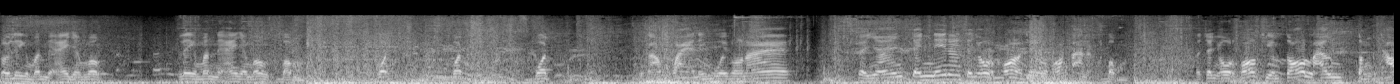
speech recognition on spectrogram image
ចូលលេងខមមិនឯងយ៉ាងហ្មងលេងខមមិនឯងយ៉ាងហ្មងបំបុចបុចបុច កៅប៉ែនេះមួយផងដែរតែញ៉ាញចេញនេះណាចេញអូរកលចេញអូរកលតាណាបំតែចេញអូរកលឈាមតឡើងតឹងថោ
